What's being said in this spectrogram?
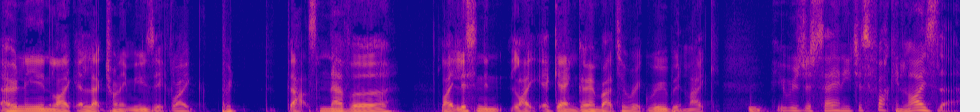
only in like electronic music. Like that's never like listening. Like again, going back to Rick Rubin, like Mm. he was just saying he just fucking lies there.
